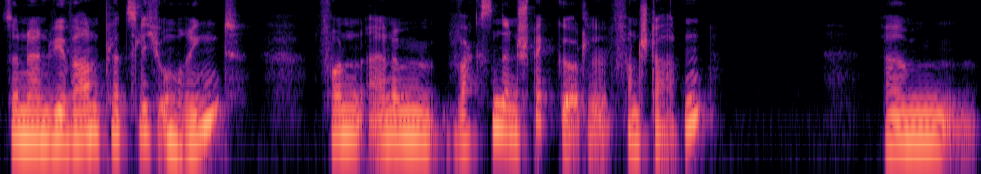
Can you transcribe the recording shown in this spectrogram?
sondern wir waren plötzlich umringt von einem wachsenden Speckgürtel von Staaten. Ähm,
